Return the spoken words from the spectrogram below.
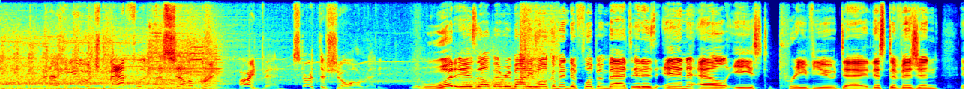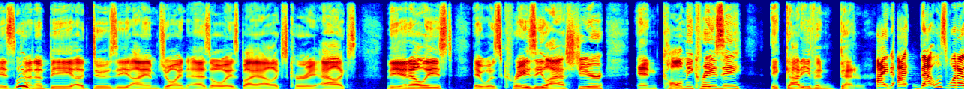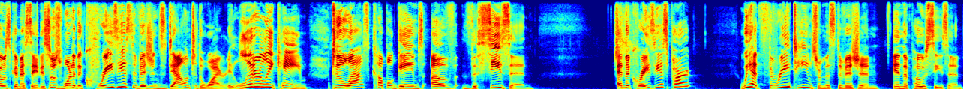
And a huge bat flip to celebrate. All right, Ben, start the show already. What is up, everybody? Welcome into Flippin' Bats. It is NL East preview day. This division is gonna be a doozy. I am joined, as always, by Alex Curry. Alex, the NL East, it was crazy last year, and call me crazy, it got even better. I, I that was what I was gonna say. This was one of the craziest divisions down to the wire. It literally came to the last couple games of the season. And the craziest part, we had three teams from this division in the postseason,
